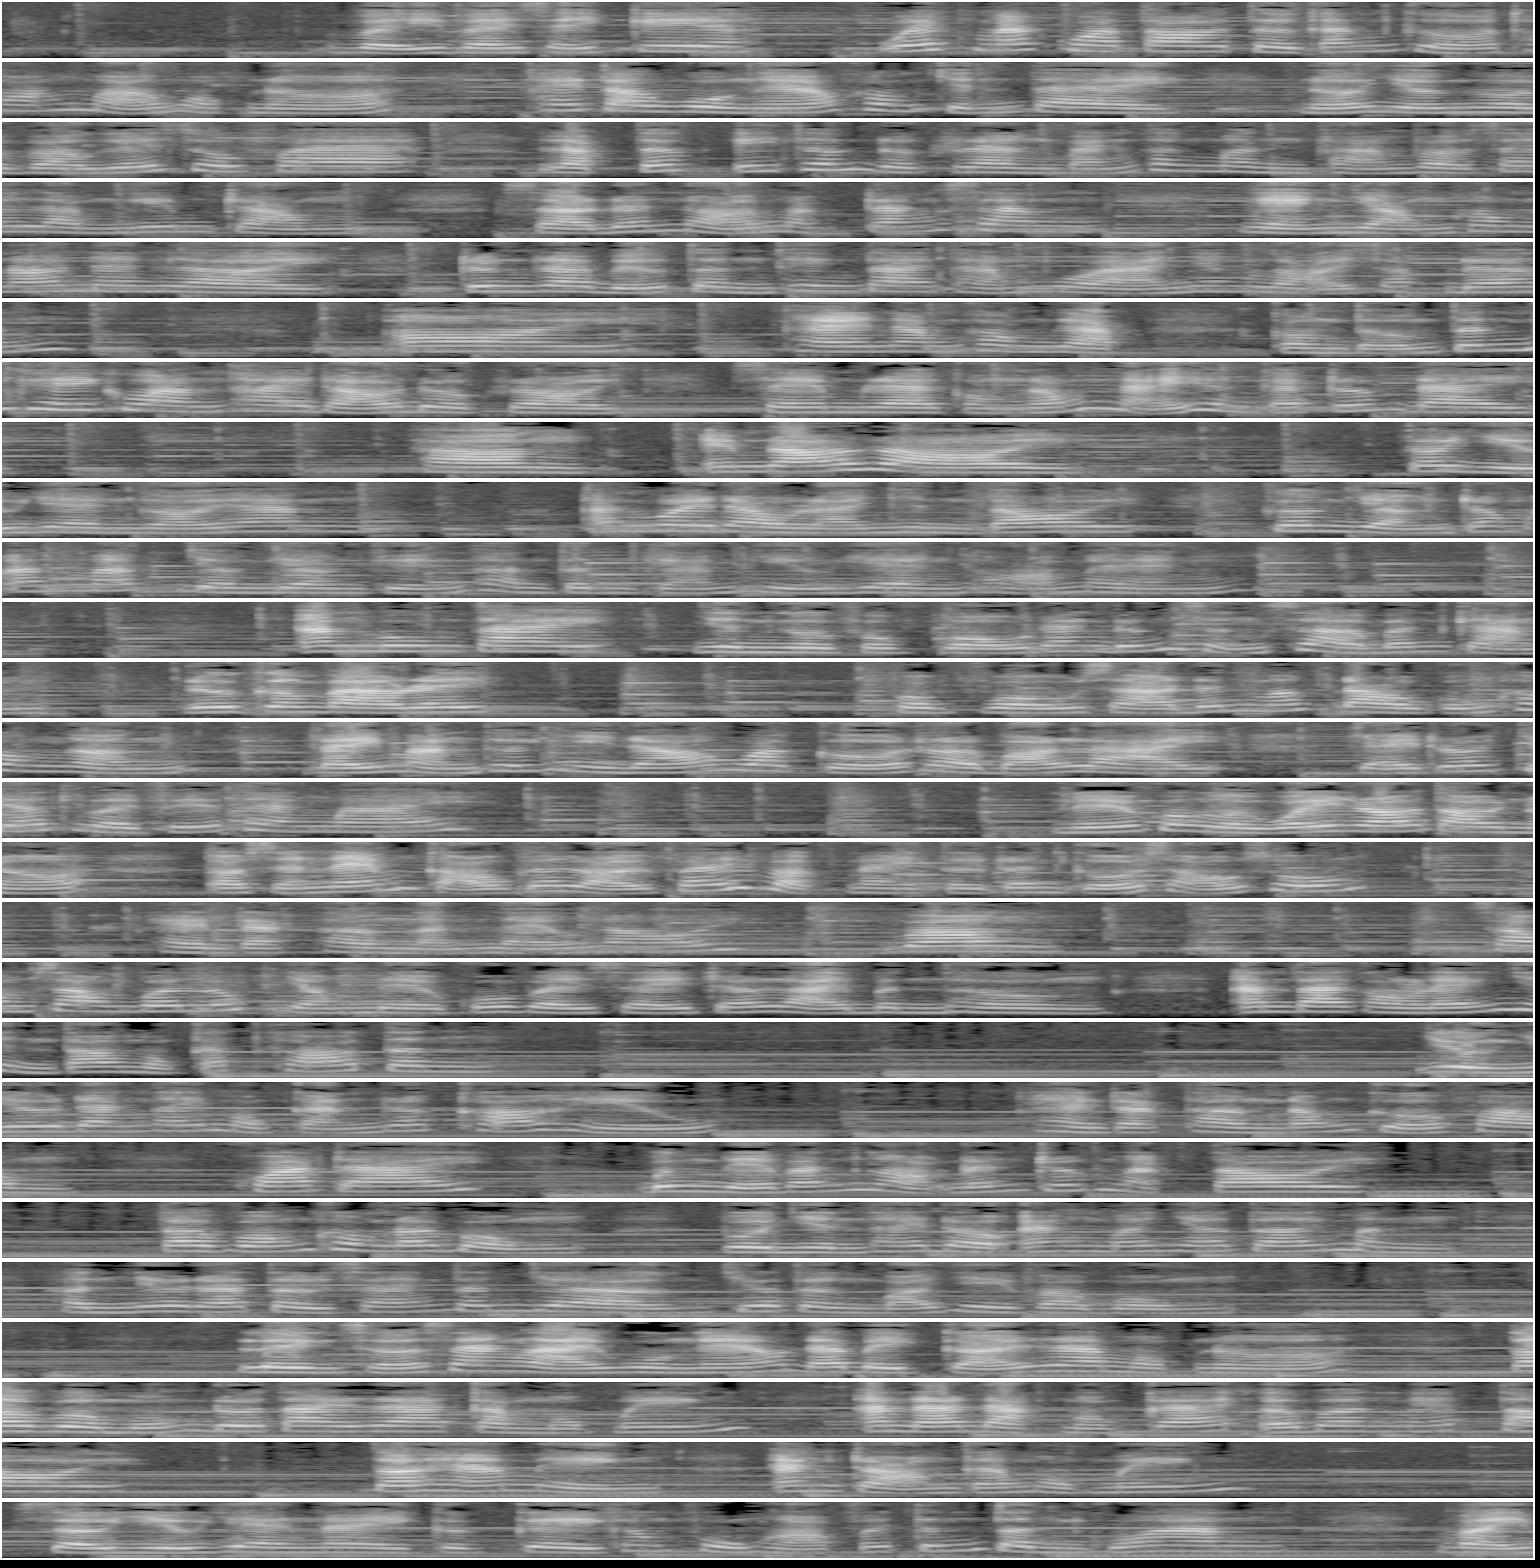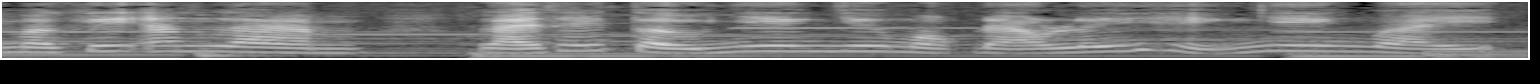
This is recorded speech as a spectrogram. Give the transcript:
Vị vệ sĩ kia quét mắt qua tôi từ cánh cửa thoáng mở một nửa, thấy tôi quần áo không chỉnh tề, nửa dựa người vào ghế sofa, lập tức ý thức được rằng bản thân mình phạm vào sai lầm nghiêm trọng, sợ đến nỗi mặt trắng xanh, Ngạn giọng không nói nên lời, trưng ra biểu tình thiên tai thảm họa nhân loại sắp đến. Ôi, hai năm không gặp, còn tưởng tính khí của anh thay đổi được rồi, xem ra còn nóng nảy hơn cả trước đây. Thần, em đói rồi. Tôi dịu dàng gọi anh. Anh quay đầu lại nhìn tôi, cơn giận trong ánh mắt dần dần chuyển thành tình cảm dịu dàng thỏa mãn. Anh buông tay, nhìn người phục vụ đang đứng sững sờ bên cạnh, đưa cơm vào đi. Phục vụ sợ đến mất đầu cũng không ngẩn, đẩy mạnh thứ gì đó qua cửa rồi bỏ lại, chạy rối chết về phía thang máy. Nếu có người quấy rối tôi nữa, tôi sẽ ném cậu cái loại phế vật này từ trên cửa sổ xuống. Hàng trạc thần lạnh lẽo nói, Vâng. Song song với lúc giọng điệu của vệ sĩ trở lại bình thường, anh ta còn lén nhìn tôi một cách khó tin. Dường như đang thấy một cảnh rất khó hiểu. Hàng trạc thần đóng cửa phòng, khóa trái, bưng đĩa bánh ngọt đến trước mặt tôi. Tôi vốn không đói bụng, vừa nhìn thấy đồ ăn mới nhớ tới mình, hình như đã từ sáng đến giờ chưa từng bỏ gì vào bụng. Liền sửa sang lại quần áo đã bị cởi ra một nửa, tôi vừa muốn đưa tay ra cầm một miếng, anh đã đặt một cái ở bên mép tôi. Tôi há miệng, ăn trọn cả một miếng. Sự dịu dàng này cực kỳ không phù hợp với tính tình của anh, vậy mà khi anh làm, lại thấy tự nhiên như một đạo lý hiển nhiên vậy.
